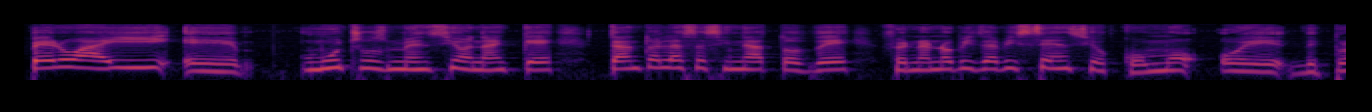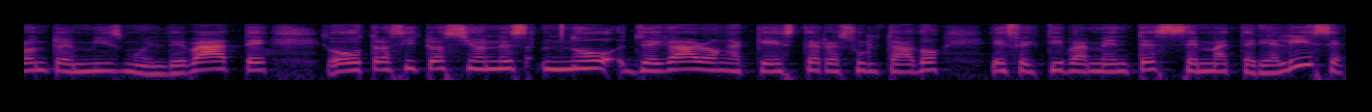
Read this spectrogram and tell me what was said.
pero ahí eh, muchos mencionan que tanto el asesinato de Fernando Villavicencio como eh, de pronto el mismo el debate, otras situaciones no llegaron a que este resultado efectivamente se materialice.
